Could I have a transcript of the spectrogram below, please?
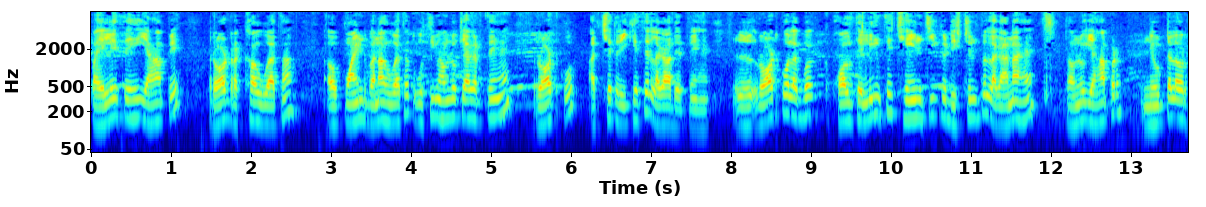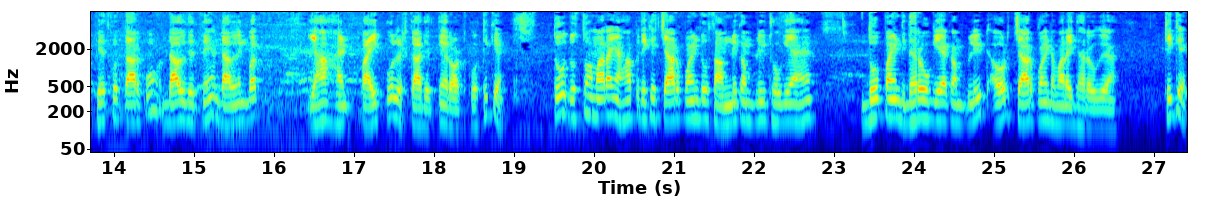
पहले से ही यहाँ पे रॉड रखा हुआ था। पॉइंट बना हुआ था तो उसी में हम लोग क्या करते हैं रॉड को अच्छे तरीके से लगा देते हैं। रॉड को लगभग फॉल सेलिंग से छः इंची के डिस्टेंस पर लगाना है तो हम लोग यहाँ पर न्यूट्रल और फेस को तार को डाल देते हैं। डालने के बाद यहाँ हैंड पाइप को लटका देते हैं रॉड को, ठीक है? तो दोस्तों, हमारा यहाँ पे देखिए, चार पॉइंट वो सामने कंप्लीट हो गया है, दो पॉइंट इधर हो गया कंप्लीट और चार पॉइंट हमारा इधर हो गया। ठीक है?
